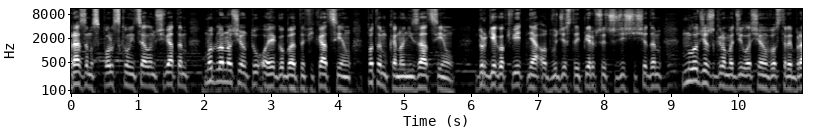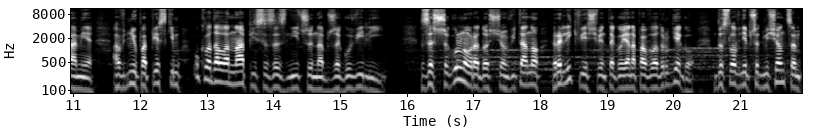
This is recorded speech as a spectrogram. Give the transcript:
Razem z Polską i całym światem modlono się tu o jego beatyfikację, potem kanonizację. 2 kwietnia o 21.37 młodzież gromadziła się w Ostrej Bramie, a w dniu papieskim układała napis ze zniczy na brzegu Wilii. Ze szczególną radością witano relikwie świętego Jana Pawła II. Dosłownie przed miesiącem,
